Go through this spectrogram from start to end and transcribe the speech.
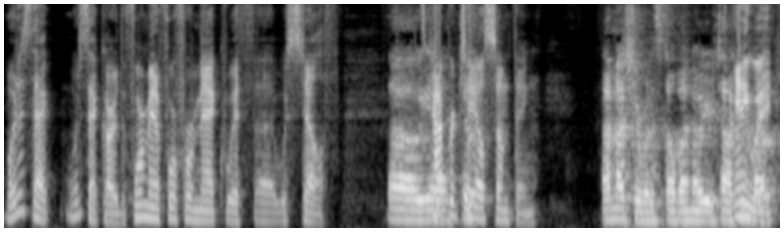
What is that? What is that card? The four mana four four mech with uh, with stealth. Oh it's yeah, Coppertail something. I'm not sure what it's called, but I know what you're talking about. anyway, about.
